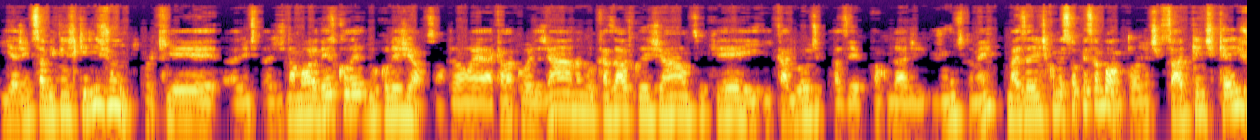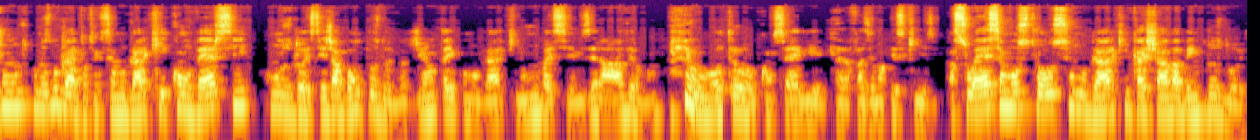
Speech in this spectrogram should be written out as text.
e a gente sabia que a gente queria ir junto, porque a gente, a gente namora desde o cole, do colegial, então é aquela coisa de, ah, no casal de colegial, não sei o quê, e, e calhou de fazer faculdade juntos também, mas a gente começou a pensar, bom, então a gente sabe que a gente quer ir junto para o mesmo lugar, então tem que ser um lugar que converse com os dois, seja bom para os dois. Não adianta ir para um lugar que um vai ser miserável né? e o outro consegue é, fazer uma pesquisa. A Suécia mostrou-se um lugar que encaixava bem para os dois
